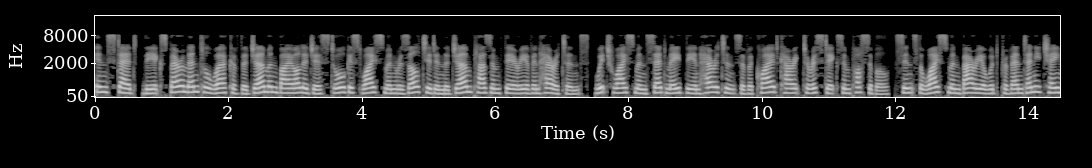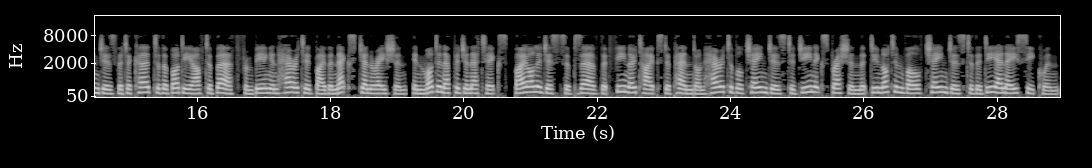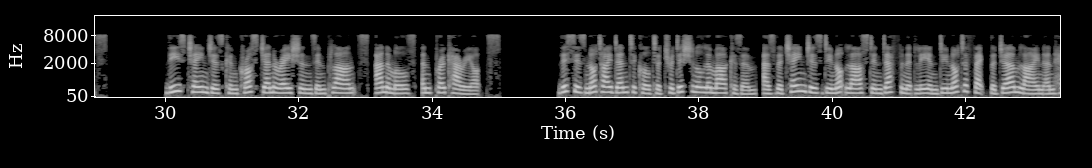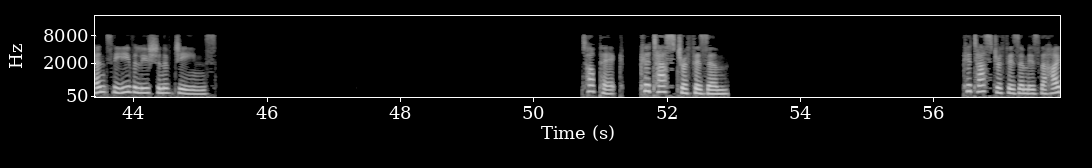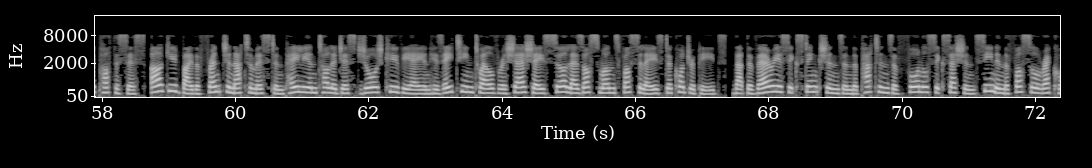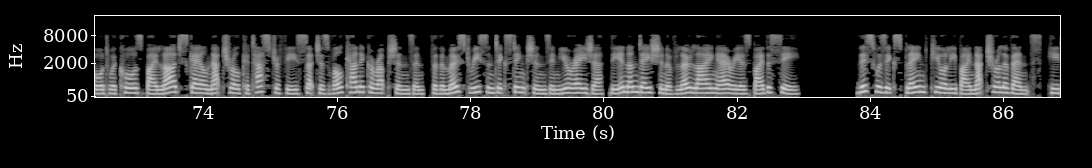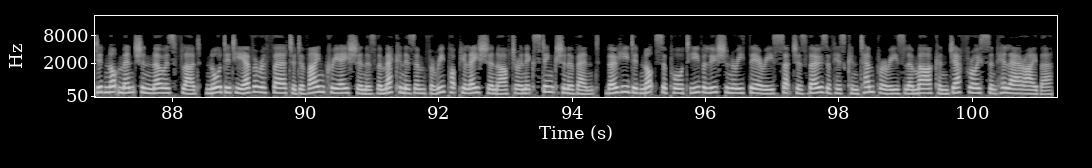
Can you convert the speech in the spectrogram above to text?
Instead, the experimental work of the German biologist August Weismann resulted in the germplasm theory of inheritance, which Weismann said made the inheritance of acquired characteristics impossible, since the Weismann barrier would prevent any changes that occurred to the body after birth from being inherited by the next generation. In modern epigenetics, biologists observe that phenotypes depend on heritable changes to gene expression that do not involve changes to the DNA sequence. These changes can cross generations in plants, animals, and prokaryotes. This is not identical to traditional Lamarckism, as the changes do not last indefinitely and do not affect the germ line and hence the evolution of genes. Catastrophism Catastrophism is the hypothesis, argued by the French anatomist and paleontologist Georges Cuvier in his 1812 Recherches sur les ossements fossiles de quadrupèdes, that the various extinctions and the patterns of faunal succession seen in the fossil record were caused by large-scale natural catastrophes such as volcanic eruptions and, for the most recent extinctions in Eurasia, the inundation of low-lying areas by the sea. This was explained purely by natural events, he did not mention Noah's flood, nor did he ever refer to divine creation as the mechanism for repopulation after an extinction event, though he did not support evolutionary theories such as those of his contemporaries Lamarck and Geoffroy St. Hilaire either.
